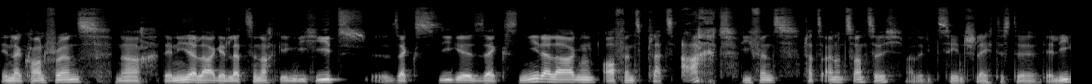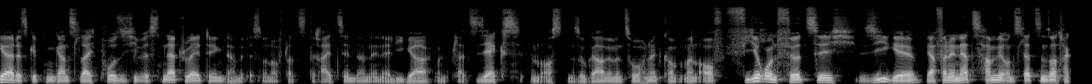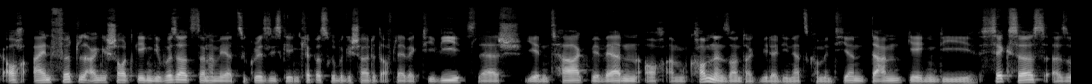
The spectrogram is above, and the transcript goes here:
in der Conference nach der Niederlage letzte Nacht gegen die Heat. Sechs Siege, sechs Niederlagen. Offense Platz 8, Defense Platz 21, also die zehn schlechteste der Liga. Das gibt ein ganz leicht positives Net-Rating. Damit ist man auf Platz 13 dann in der Liga und Platz 6 im Osten sogar. Wenn man es hochnimmt, kommt man auf 44 Siege. Ja, von den Nets haben wir uns letzten Sonntag auch ein Viertel angeschaut gegen die Wizards. Dann haben wir ja zu Grizzlies gegen Clippers rübergeschaltet auf Playback TV slash jeden Tag. Wir werden auch am kommenden Sonntag wieder die Nets kommentieren. Dann gegen die Sixers. Also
